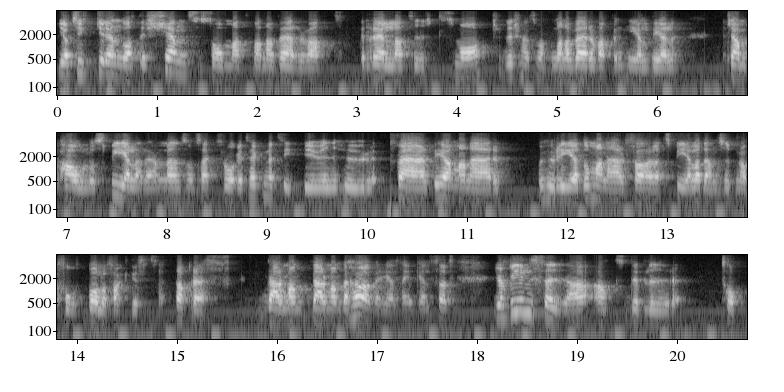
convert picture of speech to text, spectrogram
jag tycker ändå att det känns som att man har värvat relativt smart. Det känns som att man har värvat en hel del Gianpaolo-spelare men som sagt frågetecknet sitter ju i hur färdiga man är och hur redo man är för att spela den typen av fotboll och faktiskt sätta press där man, där man behöver helt enkelt. Så att jag vill säga att det blir topp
